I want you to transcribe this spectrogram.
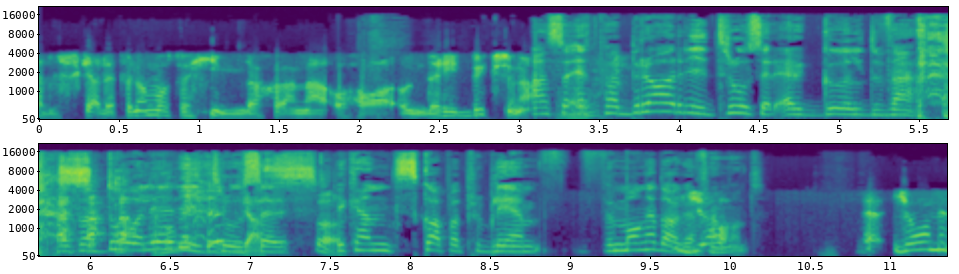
älskade, för de var så himla sköna att ha under ridbyxorna. Alltså ett par bra ridtrosor är guld värt. Par dåliga ridtrosor, det kan skapa problem för många dagar Ja. framåt. Eh, ja, men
